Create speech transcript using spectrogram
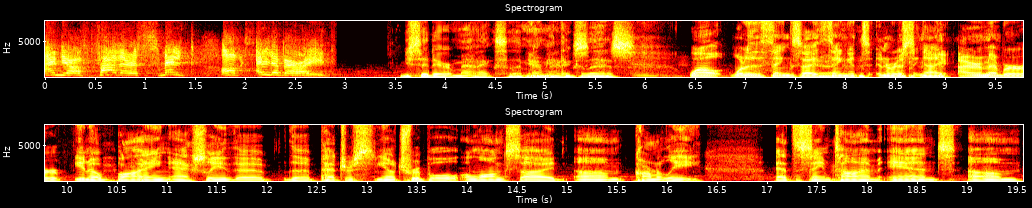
and your father smelt of elderberries. You said aromatics, so that made me think of that. Yes. Well, one of the things I think it's interesting, I, I remember, you know, buying actually the the Petrus, you know, triple alongside um at the same time. And um,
